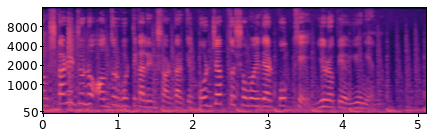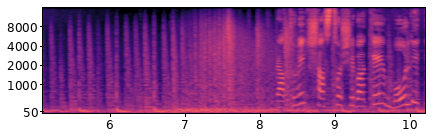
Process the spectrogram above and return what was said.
সংস্কারের জন্য অন্তর্বর্তীকালীন সরকারকে পর্যাপ্ত সময় দেওয়ার পক্ষে ইউরোপীয় ইউনিয়ন। প্রাথমিক স্বাস্থ্য সেবাকে মৌলিক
